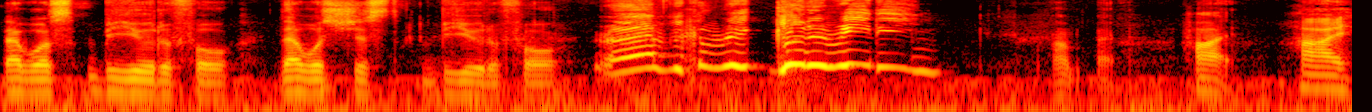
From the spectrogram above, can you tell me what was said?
That was beautiful. That was just beautiful. I've become really good at reading. Um, hi. Hi.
